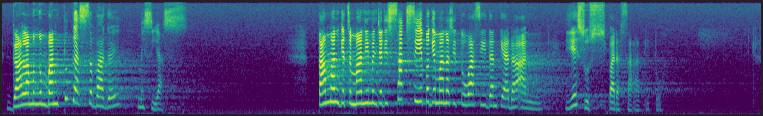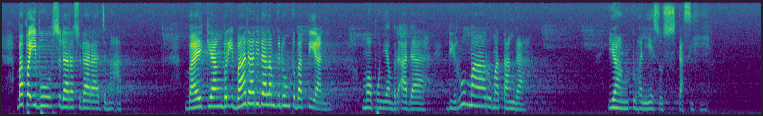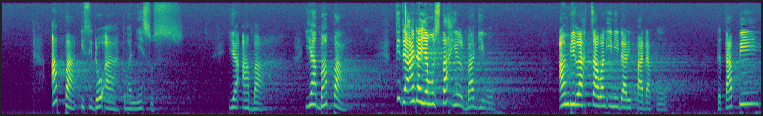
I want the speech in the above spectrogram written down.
Dalam mengemban tugas sebagai Mesias. Taman Getsemani menjadi saksi bagaimana situasi dan keadaan Yesus pada saat itu. Bapak, Ibu, saudara-saudara jemaat, baik yang beribadah di dalam gedung kebaktian maupun yang berada di rumah-rumah tangga yang Tuhan Yesus kasihi. Apa isi doa Tuhan Yesus? Ya Aba, ya Bapa, tidak ada yang mustahil bagimu. Ambillah cawan ini daripadaku. Tetapi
